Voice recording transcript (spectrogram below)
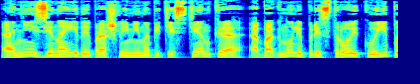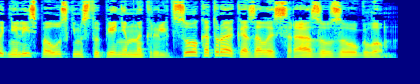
Они с Зинаидой прошли мимо пятистенка, обогнули пристройку и поднялись по узким ступеням на крыльцо, которое оказалось сразу за углом.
